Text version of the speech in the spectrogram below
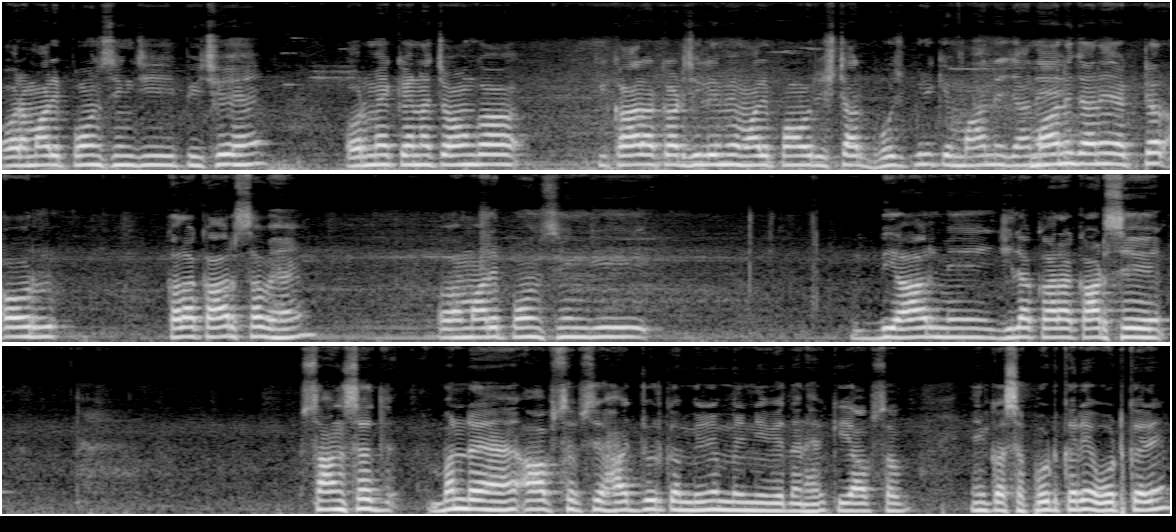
और हमारे पवन सिंह जी पीछे हैं। और मैं कहना चाहूँगा कि काराकाट ज़िले में हमारे पावर स्टार भोजपुरी के माने जाने माने जाने एक्टर और कलाकार सब हैं। और हमारे पवन सिंह जी बिहार में जिला काराकाट से सांसद बन रहे हैं। आप सबसे हाथ जोड़ कर मेरे में निवेदन है कि आप सब इनका सपोर्ट करें, वोट करें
